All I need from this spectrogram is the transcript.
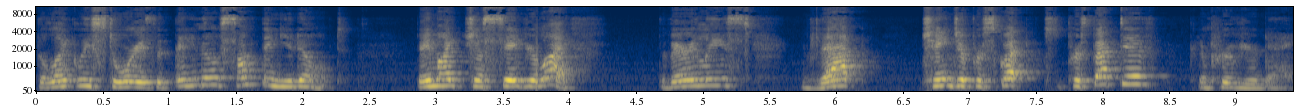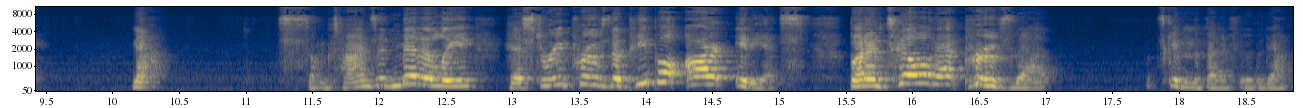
the likely story is that they know something you don't. They might just save your life. At the very least, that change of perspective can improve your day. Now, Sometimes, admittedly, history proves that people are idiots. But until that proves that, let's give them the benefit of the doubt.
